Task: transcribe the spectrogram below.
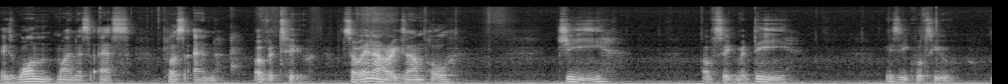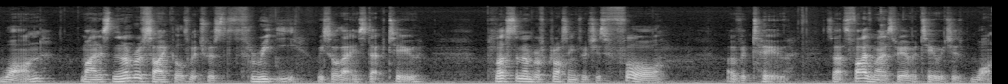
is 1 minus s plus n over 2. So in our example, g of sigma d is equal to 1 minus the number of cycles, which was 3, we saw that in step 2, plus the number of crossings, which is 4, over 2. So that's 5 minus 3 over 2, which is 1.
